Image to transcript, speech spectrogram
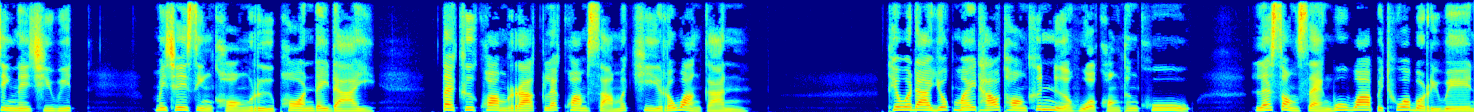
จริงในชีวิต ไม่ใช่สิ่งของหรือพรใด ๆ แต่คือความรักและความสามัคคีระหว่างกัน เทวดายกไม้เท้าทองขึ้นเหนือหัวของทั้งคู่ และส่องแสงวูบว่าไปทั่วบริเวณ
